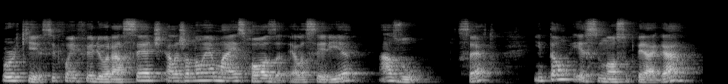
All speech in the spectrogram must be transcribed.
Porque se for inferior a 7, ela já não é mais rosa, ela seria azul, certo? Então, esse nosso pH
